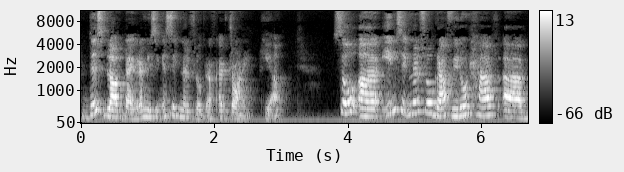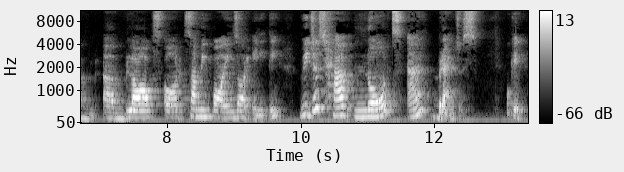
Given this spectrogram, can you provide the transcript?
this block diagram using a signal flow graph? I've drawn it here. So uh, in signal flow graph, we don't have uh, uh, blocks or summing points or anything. We just have nodes and branches. Okay,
